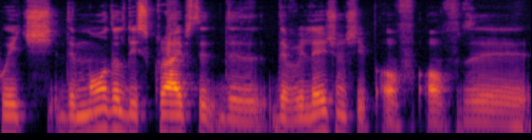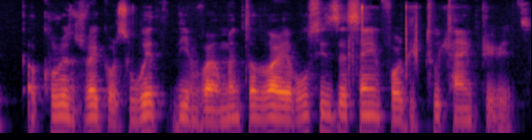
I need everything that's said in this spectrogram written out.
which the model describes the, the, the relationship of, of the occurrence records with the environmental variables is the same for the two time periods.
